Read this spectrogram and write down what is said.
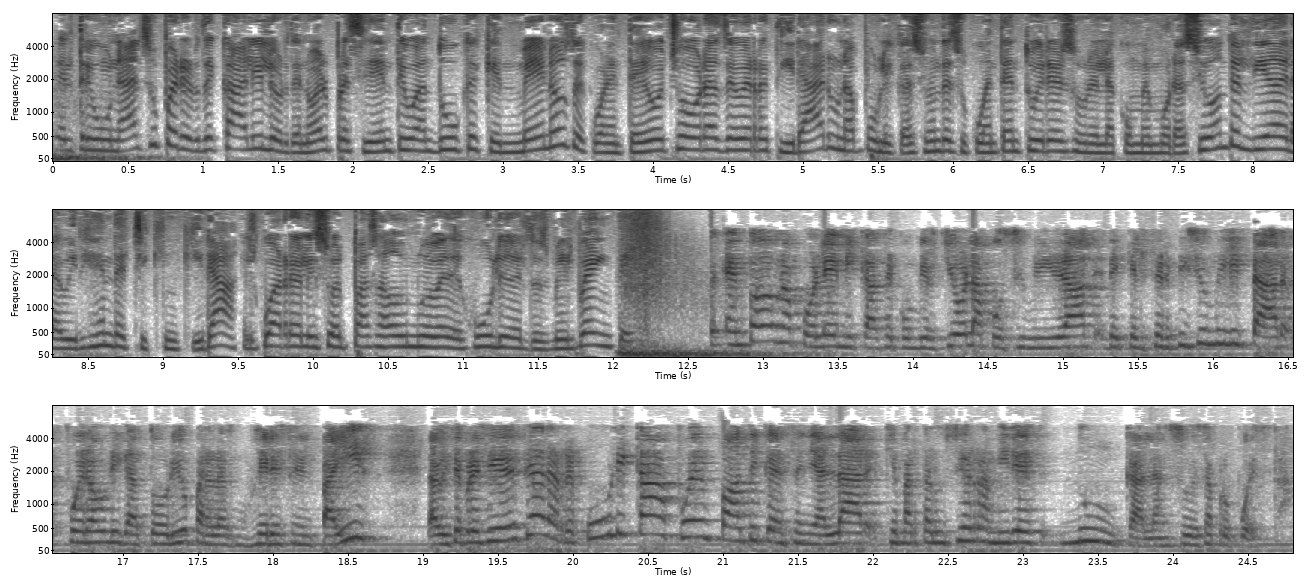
El Tribunal Superior de Cali le ordenó al presidente Iván Duque que en menos de 48 horas debe retirar una publicación de su cuenta en Twitter sobre la conmemoración del Día de la Virgen de Chiquinquirá, el cual realizó el pasado 9 de julio del 2020. En toda una polémica se convirtió la posibilidad de que el servicio militar fuera obligatorio para las mujeres en el país. La vicepresidencia de la República fue enfática en señalar que Marta Lucía Ramírez nunca lanzó esa propuesta.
